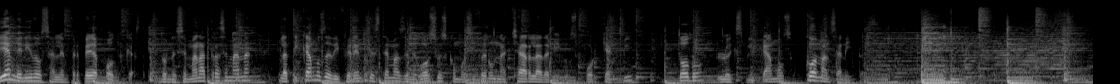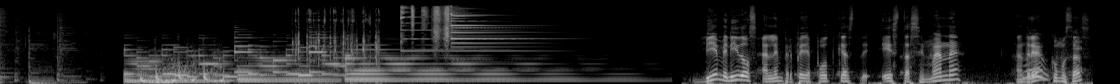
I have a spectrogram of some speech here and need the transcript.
Bienvenidos al Emprepedia Podcast, donde semana tras semana platicamos de diferentes temas de negocios como si fuera una charla de amigos, porque aquí todo lo explicamos con manzanitas. Bienvenidos al Emprepedia Podcast de esta semana. Andrea, Uh. ¿cómo estás?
